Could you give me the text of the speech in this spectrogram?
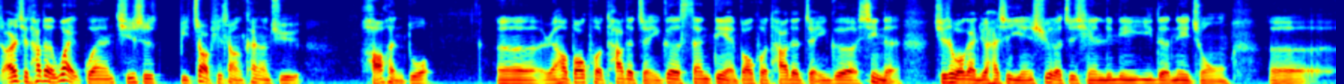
而且它的外观其实比照片上看上去好很多。呃，然后包括它的整一个三电，包括它的整一个性能，其实我感觉还是延续了之前零零一的那种，呃，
